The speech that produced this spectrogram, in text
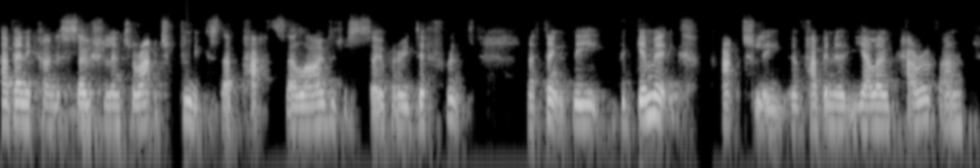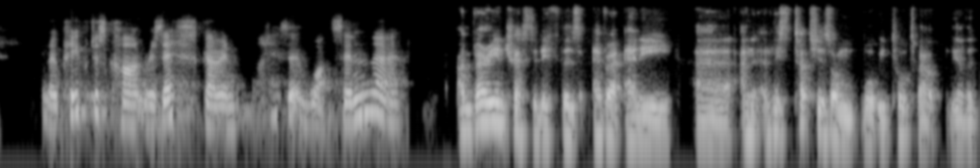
have any kind of social interaction because their paths, their lives are just so very different. And I think the, the gimmick actually of having a yellow caravan, you know, people just can't resist going, what is it? What's in there? I'm very interested if there's ever any uh, and, and this touches on what we talked about the other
